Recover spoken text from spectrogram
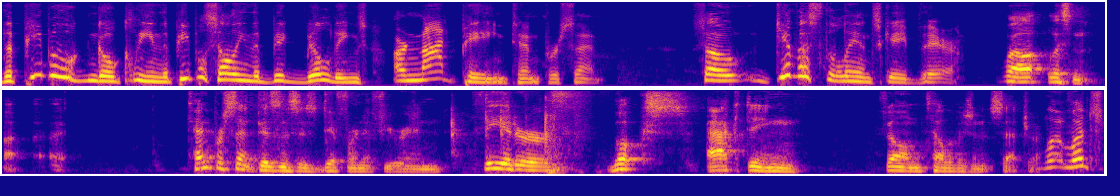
the people who can go clean, the people selling the big buildings are not paying 10%. So give us the landscape there. Well, listen, 10% business is different if you're in theater, books, acting, film, television, etc. Let's.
